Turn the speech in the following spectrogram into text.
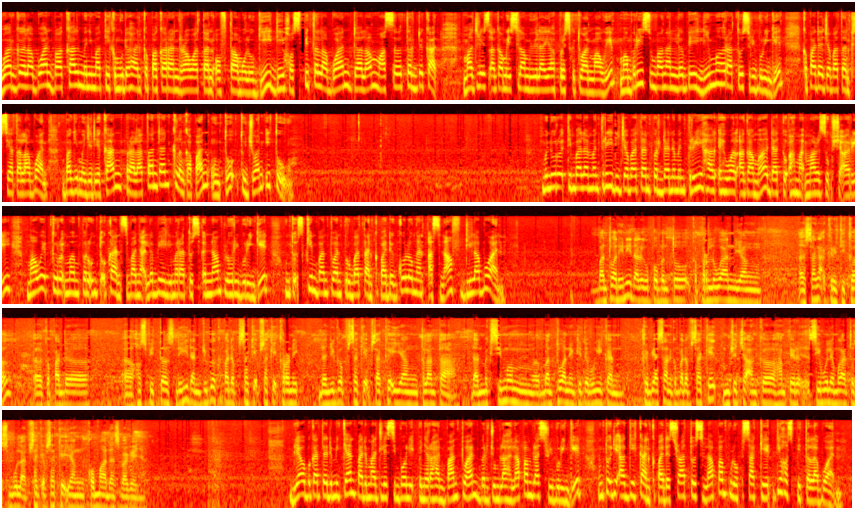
Warga Labuan bakal menikmati kemudahan kepakaran rawatan oftalmologi di Hospital Labuan dalam masa terdekat. Majlis Agama Islam Wilayah Persekutuan Mawib memberi sumbangan lebih RM500,000 kepada Jabatan Kesihatan Labuan bagi menyediakan peralatan dan kelengkapan untuk tujuan itu. Menurut Timbalan Menteri di Jabatan Perdana Menteri Hal Ehwal Agama Datuk Ahmad Marzuk Syari, Mawib turut memperuntukkan sebanyak lebih RM560,000 untuk skim bantuan perubatan kepada golongan asnaf di Labuan. Bantuan ini adalah rupa bentuk keperluan yang uh, sangat kritikal uh, kepada uh, hospital sendiri dan juga kepada pesakit-pesakit kronik dan juga pesakit-pesakit yang terlantar dan maksimum uh, bantuan yang kita berikan kebiasaan kepada pesakit mencecah angka hampir 1500 sebulan pesakit-pesakit yang koma dan sebagainya. Beliau berkata demikian pada majlis simbolik penyerahan bantuan berjumlah RM18,000 untuk diagihkan kepada 180 pesakit di Hospital Labuan.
